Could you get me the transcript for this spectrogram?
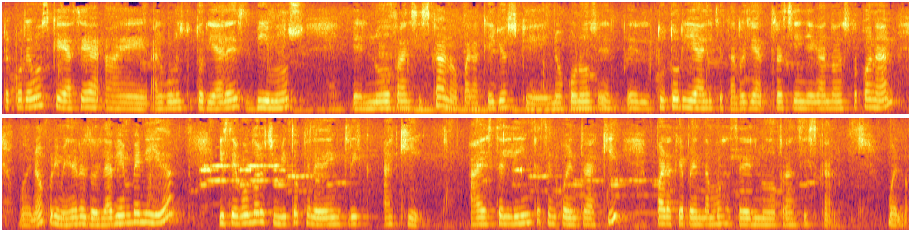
Recordemos que hace eh, algunos tutoriales vimos el nudo franciscano. Para aquellos que no conocen el, tutorial y que están recién llegando a nuestro canal, bueno, primero les doy la bienvenida y segundo les invito a que le den clic aquí, a este link que se encuentra aquí para que aprendamos a hacer el nudo franciscano. Bueno,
